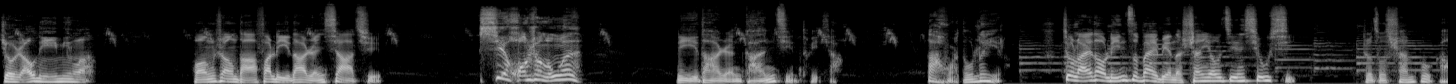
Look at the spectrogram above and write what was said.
就饶你一命了。皇上打发李大人下去。谢皇上隆恩。李大人赶紧退下。大伙都累了，就来到林子外边的山腰间休息。这座山不高，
